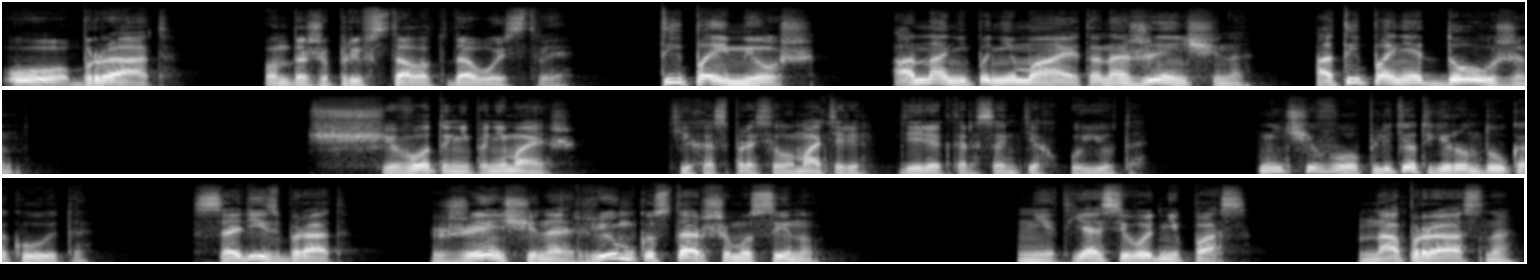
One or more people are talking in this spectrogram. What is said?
«О, брат!» Он даже привстал от удовольствия. «Ты поймешь! Она не понимает, она женщина, а ты понять должен!» «Чего ты не понимаешь?» Тихо спросил матери директор сантехуюта. «Ничего, плетет ерунду какую-то». «Садись, брат. Женщина, рюмку старшему сыну». «Нет, я сегодня пас. Напрасно.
